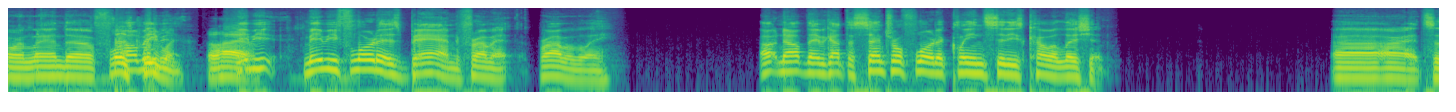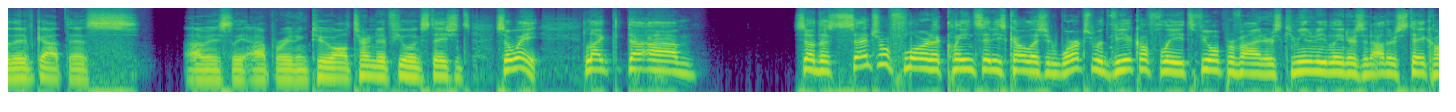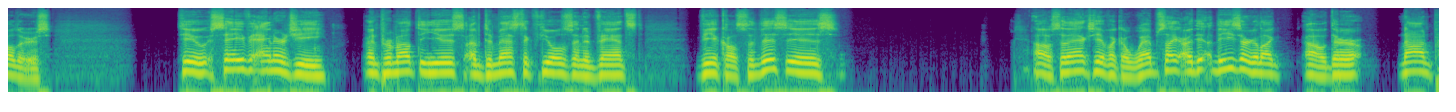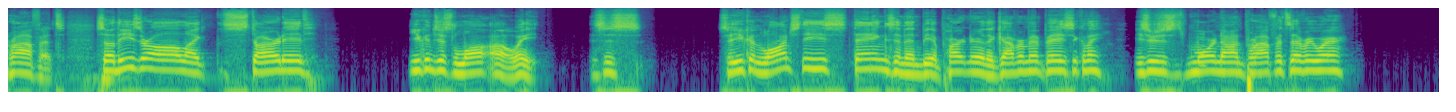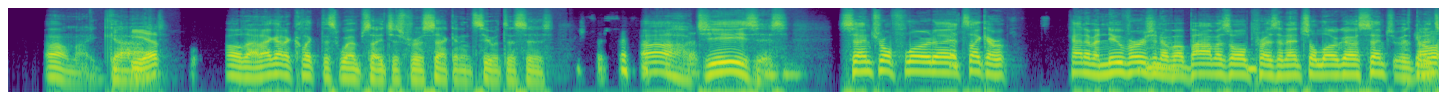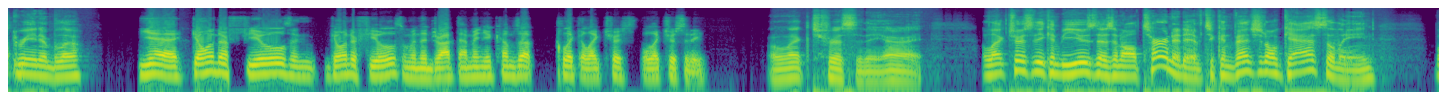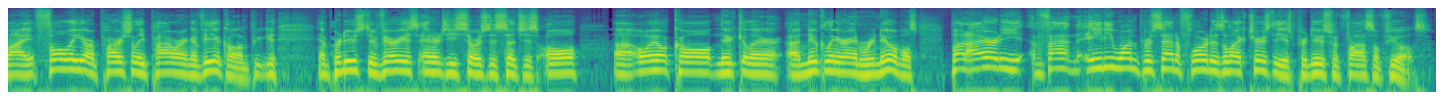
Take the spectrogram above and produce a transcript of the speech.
Orlando, Florida. is Cleveland, Ohio. Maybe maybe Florida is banned from it. Probably. Oh no, they've got the Central Florida Clean Cities Coalition. Uh, all right, so they've got this obviously operating two alternative fueling stations. So wait, like the um, so the Central Florida Clean Cities Coalition works with vehicle fleets, fuel providers, community leaders, and other stakeholders to save energy and promote the use of domestic fuels and advanced vehicles. So this is Oh, so they actually have like a website. Are the, these are like oh, they're nonprofits. So these are all like started you can just launch Oh, wait. This is so you can launch these things and then be a partner of the government basically? These are just more nonprofits everywhere? Oh my god. Yep. Hold on, I got to click this website just for a second and see what this is. Oh, Jesus. Central Florida, it's like a kind of a new version of Obama's old presidential logo, Central, but it's green and blue. Yeah, go under fuels and go under fuels, and when the drop down menu comes up, click electric electricity. Electricity, all right. Electricity can be used as an alternative to conventional gasoline by fully or partially powering a vehicle and, and produced through various energy sources such as oil, uh, oil, coal, nuclear, uh, nuclear, and renewables. But I already found 81% of Florida's electricity is produced with fossil fuels.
